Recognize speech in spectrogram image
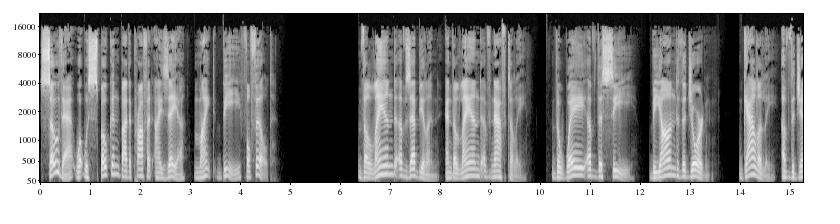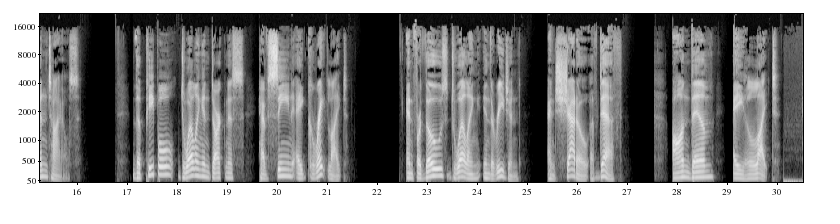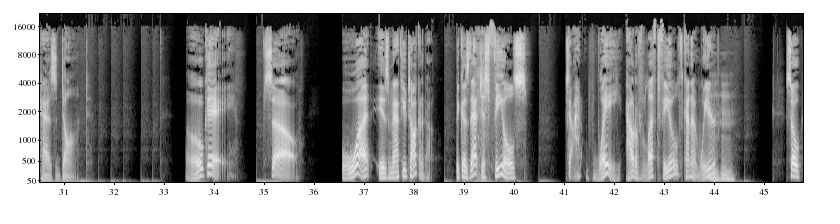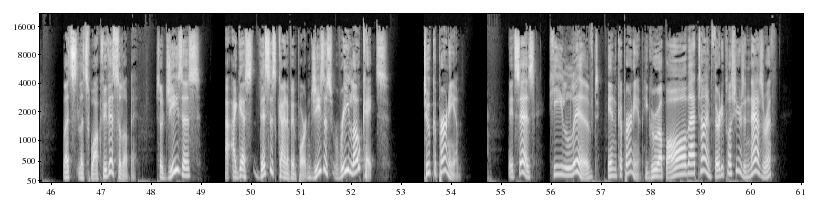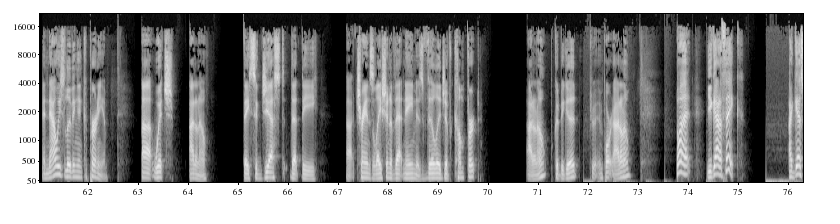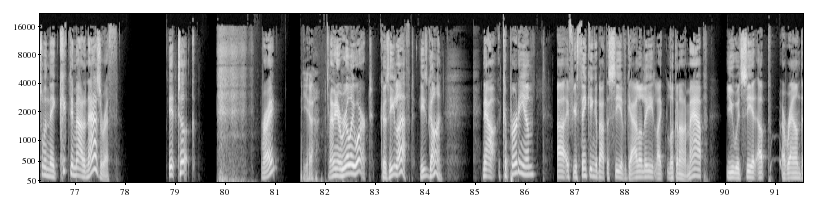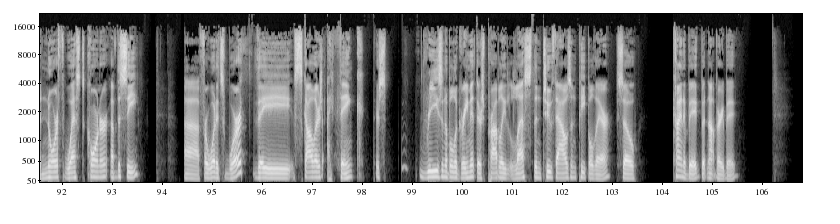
so that what was spoken by the prophet Isaiah might be fulfilled. The land of Zebulun and the land of Naphtali, the way of the sea, beyond the Jordan, Galilee of the Gentiles. The people dwelling in darkness have seen a great light, and for those dwelling in the region and shadow of death, on them a light has dawned. Okay, so what is Matthew talking about? Because that just feels way out of left field, kind of weird. Mhm. So let's let's walk through this a little bit. So Jesus, I I guess this is kind of important. Jesus relocates to Capernaum. It says he lived in Capernaum. He grew up all that time, 30 plus years in Nazareth, and now he's living in Capernaum, uh, which, I don't know, they suggest that the uh, translation of that name is Village of Comfort. I don't know. Could be good, important. I don't know. But you got to think. I guess when they kicked him out of Nazareth, it took. right? Yeah. I mean, it really worked because he left. He's gone. Now, Capernaum, uh, if you're thinking about the Sea of Galilee, like looking on a map, you would see it up around the northwest corner of the sea. Uh, for what it's worth, the scholars, I think, there's reasonable agreement. There's probably less than 2,000 people there. So kind of big, but not very big.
